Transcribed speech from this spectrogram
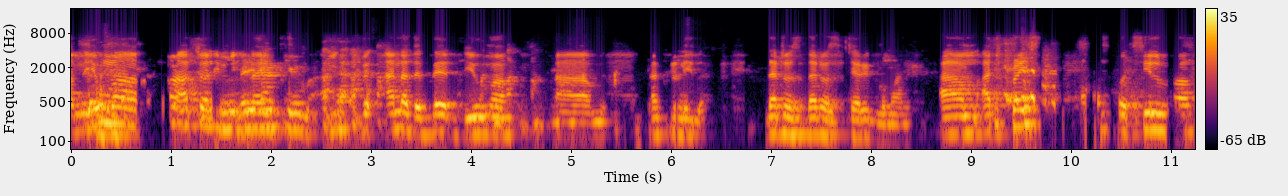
Um, Yuma actually midnight under the bed. Yuma um, actually that was that was terrible, man. Um, at price for Silva,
